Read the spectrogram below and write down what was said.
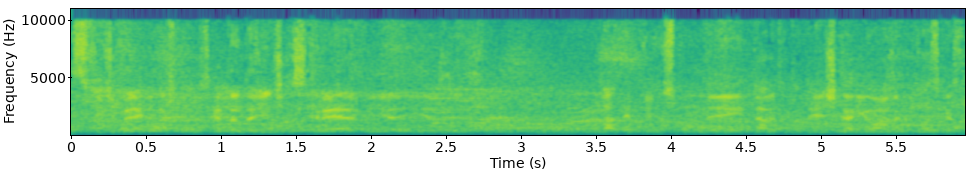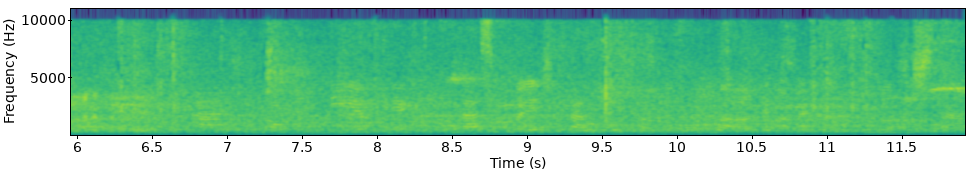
esse feedback, eu acho que porque é tanta gente que escreve e aí às vezes não dá tempo de responder e tal, tem tanta gente carinhosa que faz questão de retribuir. Ah, que bom. E eu queria que tu mandasse um beijo para as pessoas do blog, que me distrai.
